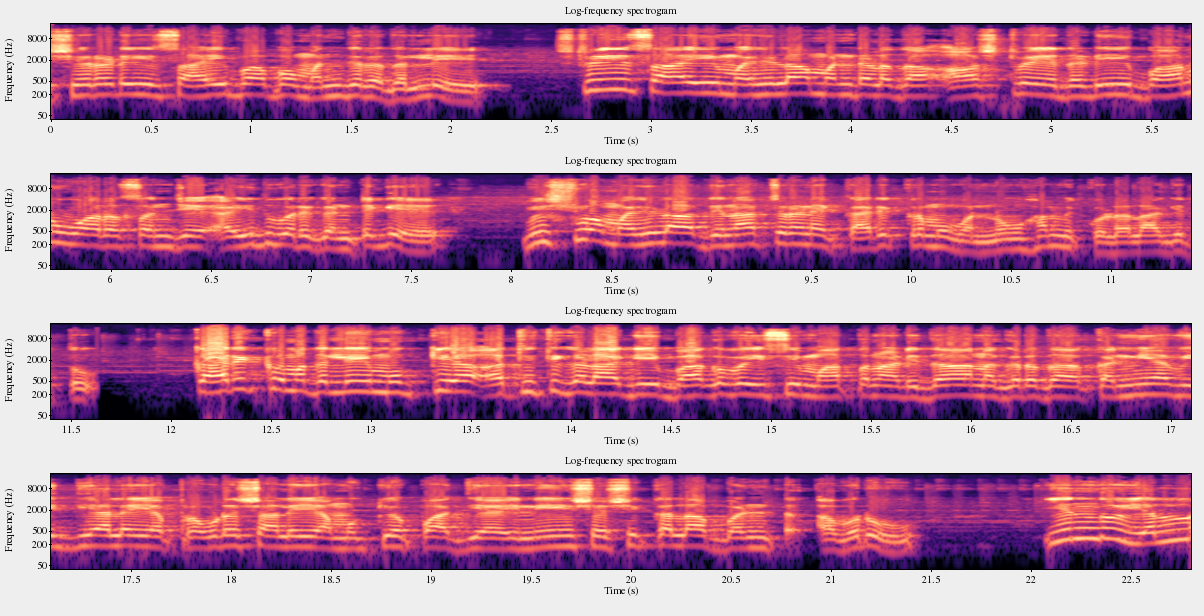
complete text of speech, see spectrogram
ಶಿರಡಿ ಸಾಯಿಬಾಬಾ ಮಂದಿರದಲ್ಲಿ ಶ್ರೀ ಸಾಯಿ ಮಹಿಳಾ ಮಂಡಳದ ಆಶ್ರಯದಡಿ ಭಾನುವಾರ ಸಂಜೆ ಐದೂವರೆ ಗಂಟೆಗೆ ವಿಶ್ವ ಮಹಿಳಾ ದಿನಾಚರಣೆ ಕಾರ್ಯಕ್ರಮವನ್ನು ಹಮ್ಮಿಕೊಳ್ಳಲಾಗಿತ್ತು. ಕಾರ್ಯಕ್ರಮದಲ್ಲಿ ಮುಖ್ಯ ಅತಿಥಿಗಳಾಗಿ ಭಾಗವಹಿಸಿ ಮಾತನಾಡಿದ ನಗರದ ಕನ್ಯಾ ವಿದ್ಯಾಲಯ ಪ್ರೌಢಶಾಲೆಯ ಮುಖ್ಯೋಪಾಧ್ಯಾಯಿನಿ ಶಶಿಕಲಾ ಬಂಟ್ ಅವರು, ಇಂದು ಎಲ್ಲ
